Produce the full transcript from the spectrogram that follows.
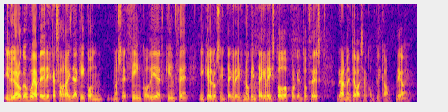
y yo lo que os voy a pedir es que salgáis de aquí con, no sé, 5, 10, 15 y que los integréis. No que integréis todos porque entonces realmente va a ser complicado. Dígame.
